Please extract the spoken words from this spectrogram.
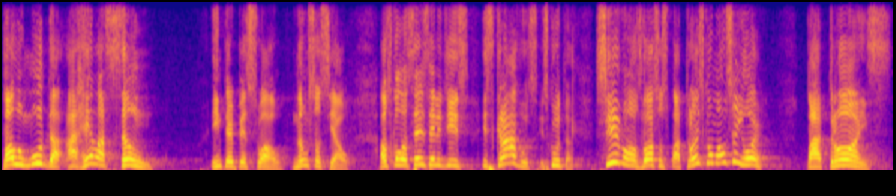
Paulo muda a relação interpessoal, não social. Aos Colossenses ele diz: escravos, escuta, sirvam aos vossos patrões como ao Senhor. Patrões,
